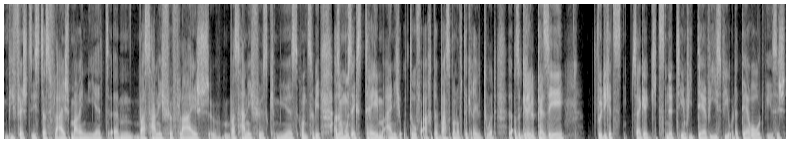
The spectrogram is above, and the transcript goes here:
wie fest ist das Fleisch mariniert, ähm, was habe ich für Fleisch, was habe ich fürs Gemüse und so weiter. Also man muss extrem eigentlich darauf achten, was man auf der Grill tut. Also Grill per se würde ich jetzt sagen, gibt es nicht irgendwie der Wieswi oder der Rotwies. Es ist,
